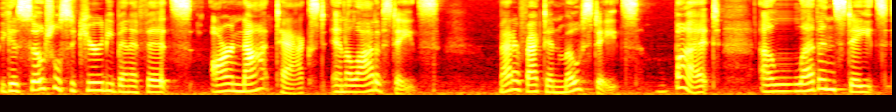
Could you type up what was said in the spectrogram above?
because Social Security benefits are not taxed in a lot of states. Matter of fact, in most states, but 11 states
